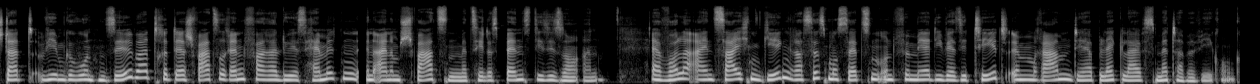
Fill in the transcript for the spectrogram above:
Statt wie im gewohnten Silber tritt der schwarze Rennfahrer Lewis Hamilton in einem schwarzen Mercedes-Benz die Saison an. Er wolle ein Zeichen gegen Rassismus setzen und für mehr Diversität im Rahmen der Black Lives Matter-Bewegung.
